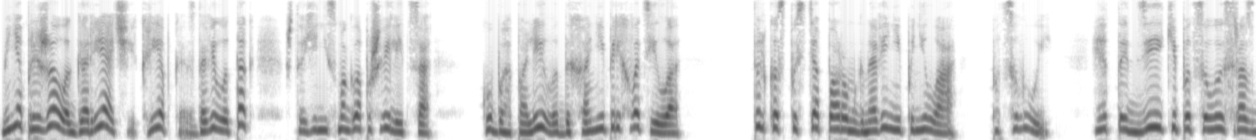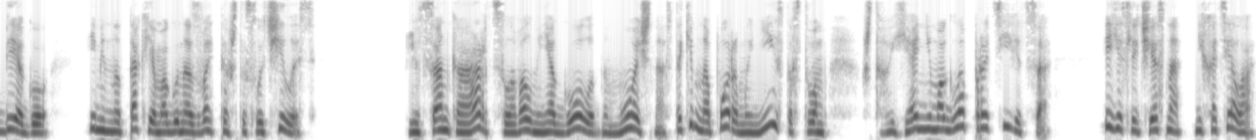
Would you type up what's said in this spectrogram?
Меня прижало горячее, крепкое, сдавило так, что я не смогла пошевелиться. Губы опалило, дыхание перехватило. Только спустя пару мгновений поняла — поцелуй. Это дикий поцелуй с разбегу. Именно так я могу назвать то, что случилось. Люцанка Арт целовал меня голодно, мощно, с таким напором и неистовством, что я не могла противиться. И, если честно, не хотела.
